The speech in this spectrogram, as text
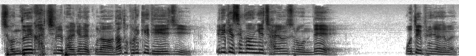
전도의 가치를 발견했구나. 나도 그렇게 돼야지. 이렇게 생각하는 게 자연스러운데 어떻게 표현하냐면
